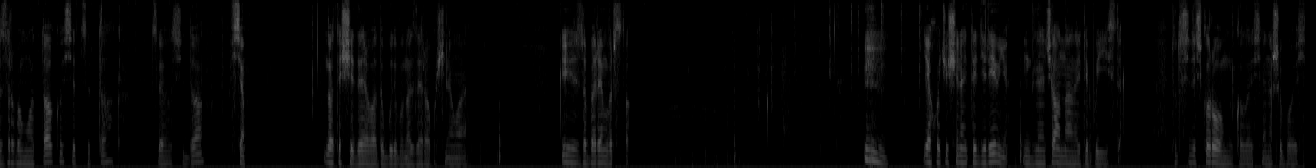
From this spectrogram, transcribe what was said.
Це зробимо отак ось, це так. Це ось сюди. Все. Давайте ще дерева добудемо, у нас дерева почти немає. І заберемо верстак. Я хочу ще знайти деревню. ну, Для начала треба знайти поїсти. Тут сюди десь корова мукалась, я не ошибаюсь.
